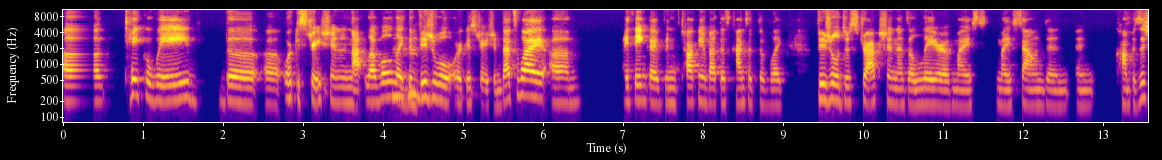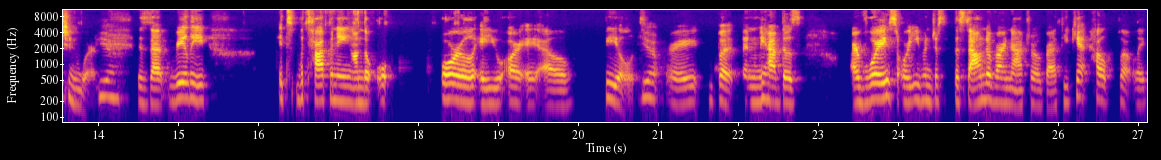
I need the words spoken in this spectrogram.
uh take away the uh, orchestration in that level mm-hmm. like the mm-hmm. visual orchestration that's why um i think i've been talking about this concept of like visual distraction as a layer of my my sound and and composition work. Yeah. Is that really it's what's happening on the aural a-u-r-a-l field yeah. right? But and we have those our voice or even just the sound of our natural breath. You can't help but like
